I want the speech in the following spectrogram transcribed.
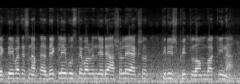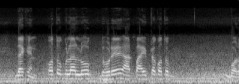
দেখতেই পাচ্ছেন, আপনারা দেখলেই বুঝতে পারবেন যে এটা আসলে একশো ফিট লম্বা কি না দেখেন, কতগুলা লোক ধরে আর পাইপটা কত বড়,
